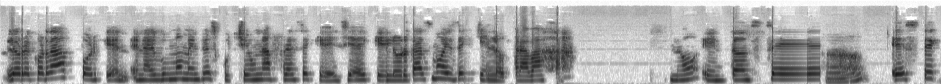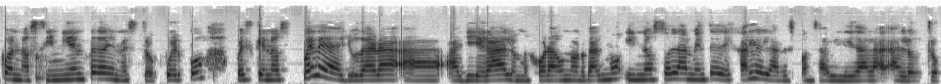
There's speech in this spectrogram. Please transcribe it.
lo recordaba porque en, algún momento escuché una frase que decía de que el orgasmo es de quien lo trabaja, ¿no? Entonces, ah. Este conocimiento de nuestro cuerpo, pues que nos puede ayudar a, llegar a lo mejor a un orgasmo y no solamente dejarle la responsabilidad al otro,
